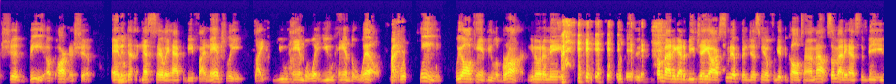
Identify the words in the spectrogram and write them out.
should be a partnership and mm-hmm. it doesn't necessarily have to be financially like you handle what you handle well right if we're a team we all can't be LeBron. You know what I mean? Somebody got to be J.R. Smith and just you know forget to call timeout. Somebody has to be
